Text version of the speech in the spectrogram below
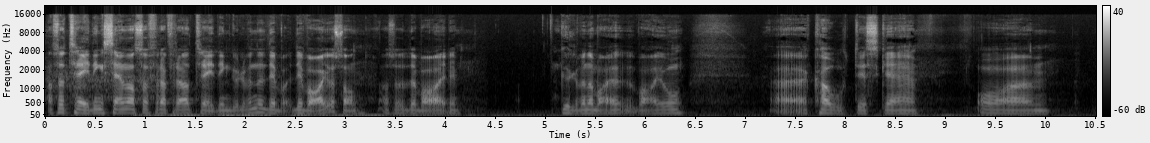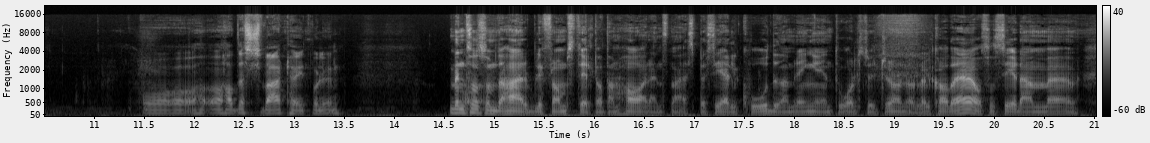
altså trading-scenen altså fra, fra trading-gulvene, det, det var jo sånn. Altså det var Gulvene var, var jo uh, kaotiske og, og, og hadde svært høyt volum. Men sånn som det her blir framstilt, at de har en sånn spesiell kode de ringer inn til Wall Street Journal, eller hva det er, og så sier de eh,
